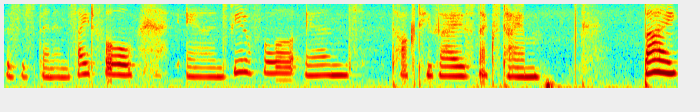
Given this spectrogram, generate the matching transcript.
this has been insightful and beautiful, and talk to you guys next time. Bye.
